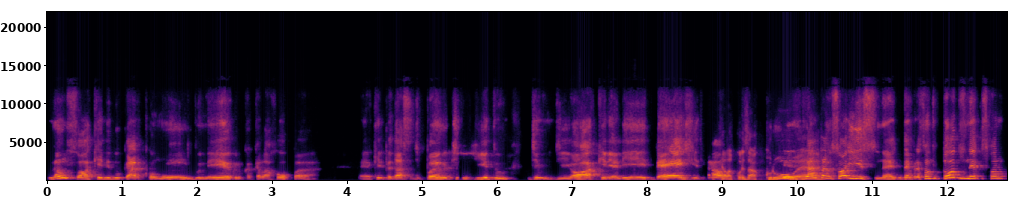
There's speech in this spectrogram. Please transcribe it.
não só aquele lugar comum do negro com aquela roupa é, aquele pedaço de pano tingido de, de ocre ali, bege e tal. Aquela coisa crua, é. Exatamente, é. só isso, né? Dá a impressão que todos os negros foram.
